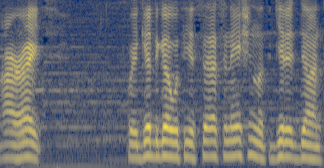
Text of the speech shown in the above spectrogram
Alright. We're good to go with the assassination. Let's get it done.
